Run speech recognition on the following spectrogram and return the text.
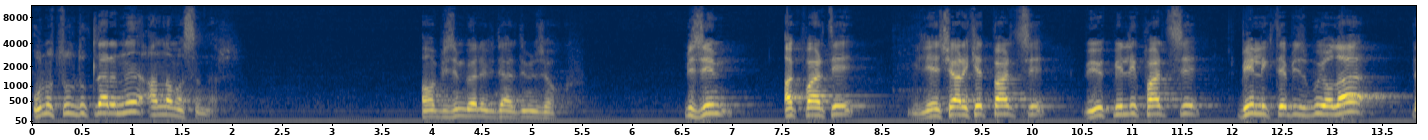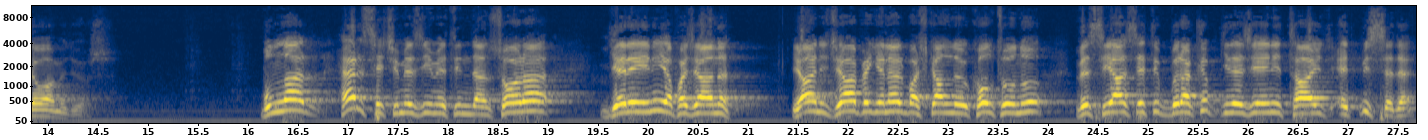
unutulduklarını anlamasınlar. Ama bizim böyle bir derdimiz yok. Bizim AK Parti, Milliyetçi Hareket Partisi, Büyük Birlik Partisi birlikte biz bu yola devam ediyoruz. Bunlar her seçim ezimetinden sonra gereğini yapacağını yani CHP Genel Başkanlığı koltuğunu ve siyaseti bırakıp gideceğini taahhüt etmişse de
